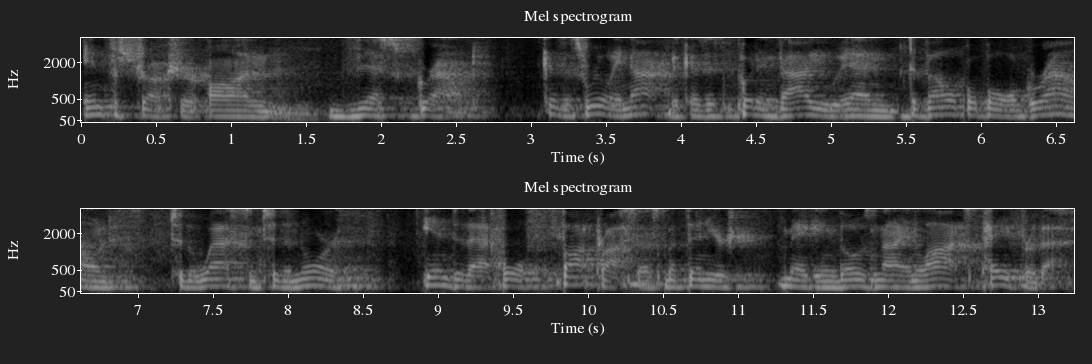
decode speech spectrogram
infrastructure on this ground? Because it's really not, because it's putting value in developable ground to the west and to the north into that whole thought process, but then you're making those nine lots pay for that.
